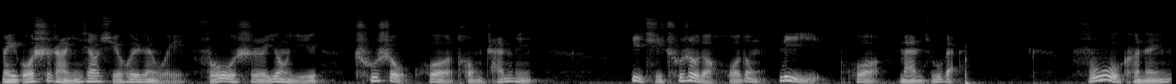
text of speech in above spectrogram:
美国市场营销学会认为，服务是用于出售或同产品一起出售的活动利益或满足感。服务可能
